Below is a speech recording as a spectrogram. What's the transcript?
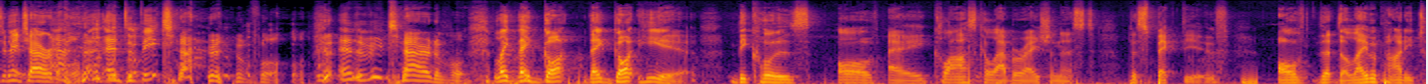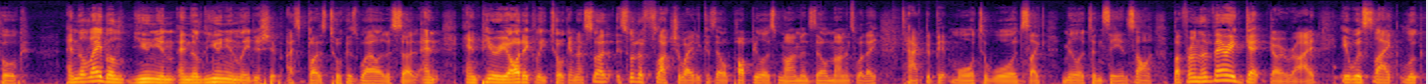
to be charitable. and to be charitable and to be charitable like they got they got here because of a class collaborationist perspective of that the labor party took and the Labor union and the union leadership, I suppose, took as well at a certain and and periodically took, and it sort it sort of fluctuated because there were populist moments, there were moments where they tacked a bit more towards like militancy and so on. But from the very get go, right, it was like, look,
